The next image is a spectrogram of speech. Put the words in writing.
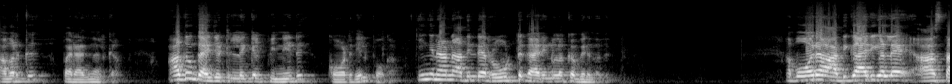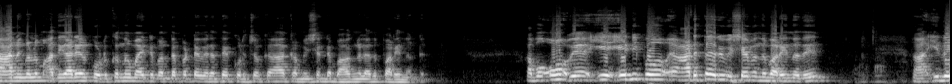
അവർക്ക് പരാതി നൽകാം. അതും കഴിഞ്ഞിട്ടില്ലെങ്കിൽ പിന്നീട് കോടതിയിൽ പോകാം. ഇങ്ങനെയാണ് അതിന്റെ റൂട്ട് കാര്യങ്ങളൊക്കെ വരുന്നത്. അപ്പോൾ ഓരോ അധികാരികളെ ആ സ്ഥാനങ്ങളും അധികാരികൾ കൊടുക്കുന്നതുമായിട്ട് ബന്ധപ്പെട്ട വിവരത്തെക്കുറിച്ചൊക്കെ ആ കമ്മീഷന്റെ ഭാഗങ്ങളിൽ അത് പറയുന്നുണ്ട്. അപ്പോൾ ഇനിയിപ്പോൾ അടുത്ത ഒരു വിഷയം എന്ന് പറയുന്നത് ഇത്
